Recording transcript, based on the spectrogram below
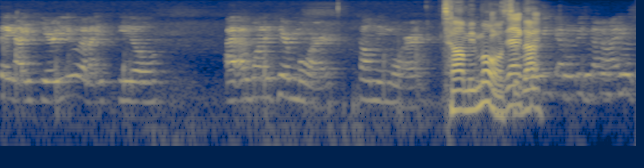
saying, I hear you and I feel. I, I want to hear more. Tell me more. Tell me more. Exactly. So I that, think every guy should.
